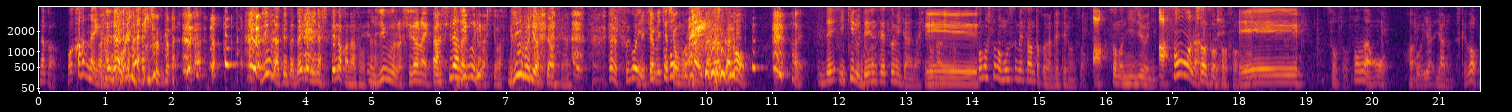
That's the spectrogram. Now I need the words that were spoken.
なんかわかんないの？ジブラって言ったら大体みんな知ってるのかなと思ったジブラ知らないです、ね、あ知らないジブリは知ってますジブリは知ってますけど、ね、だからすごいめちゃめちゃしょうもないかなんかの はい、で生きる伝説みたいな人なんですよ。その人の娘さんとかが出てるんですよ。あ。その20に。あそうなんですね。そうそうそうそう。そうそう。そんなんをこうや,、やるんですけど、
